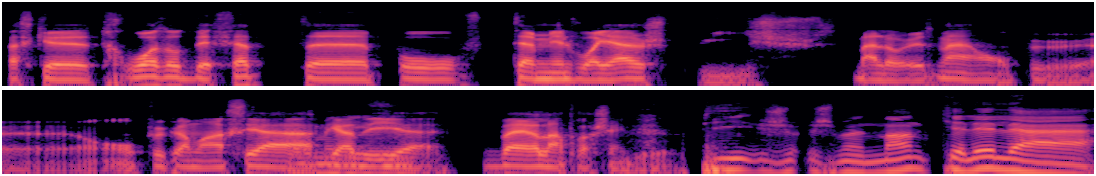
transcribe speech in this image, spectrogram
parce que trois autres défaites euh, pour terminer le voyage, puis malheureusement, on peut, on peut commencer à regarder vers l'an prochain. Puis je, me demande quelle est la,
